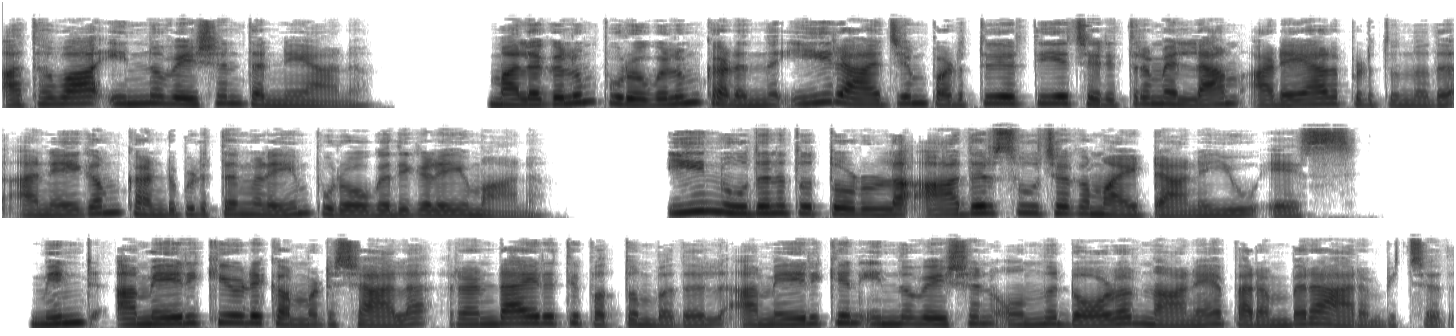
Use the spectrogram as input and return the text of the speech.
അഥവാ ഇന്നൊവേഷൻ തന്നെയാണ്. മലകളും പുറകളും കടന്ന് ഈ രാജ്യം പടുത്തുയർത്തിയ ചരിത്രമെല്ലാം അടയാളപ്പെടുത്തുന്നത് അനേകം കണ്ടുപിടുത്തങ്ങളെയും പുരോഗതികളെയുമാണ്. ഈ നൂതനത്വത്തോടുള്ള ആദർസൂചകമായിട്ടാണ് യു എസ്. മിന്റ് അമേരിക്കയുടെ കമ്മട്ടശാല രണ്ടായിരത്തി പത്തൊമ്പതിൽ അമേരിക്കൻ ഇന്നൊവേഷൻ ഒന്ന് ഡോളർ നാണയ പരമ്പര ആരംഭിച്ചത്.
